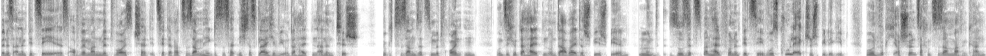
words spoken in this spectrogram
wenn es an einem PC ist. Auch wenn man mit Voice Chat etc. zusammenhängt, ist es halt nicht das gleiche wie unterhalten an einem Tisch, wirklich zusammensitzen mit Freunden und sich unterhalten und dabei das Spiel spielen. Mhm. Und so sitzt man halt vor einem PC, wo es coole Actionspiele gibt, wo man wirklich auch schön Sachen zusammen machen kann,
